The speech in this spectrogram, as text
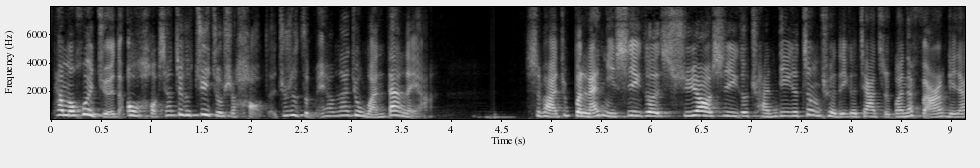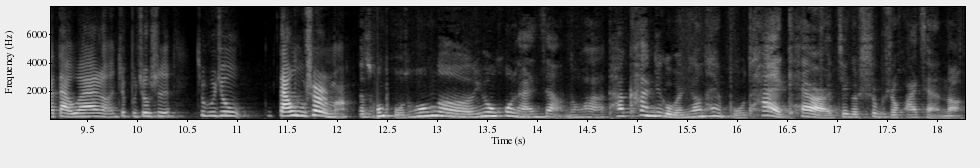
他们会觉得哦，好像这个剧就是好的，就是怎么样，那就完蛋了呀，是吧？就本来你是一个需要是一个传递一个正确的一个价值观，那反而给人家带歪了，这不就是这不就耽误事儿吗？从普通的用户来讲的话，他看这个文章，他也不太 care 这个是不是花钱的，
